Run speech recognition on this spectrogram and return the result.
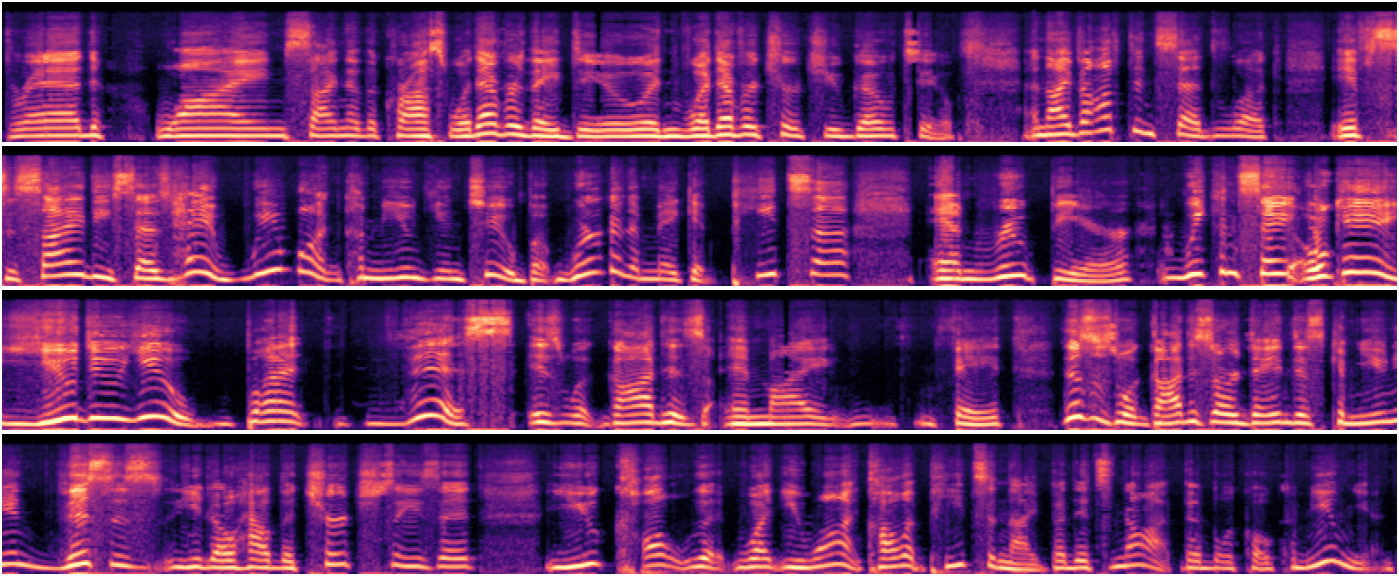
Bread, wine, sign of the cross, whatever they do, and whatever church you go to. And I've often said, look, if society says, hey, we want communion too, but we're going to make it pizza and root beer, we can say, okay, you do you. But this is what God has, in my faith, this is what God has ordained as communion. This is, you know, how the church sees it. You call it what you want, call it pizza night, but it's not biblical communion.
